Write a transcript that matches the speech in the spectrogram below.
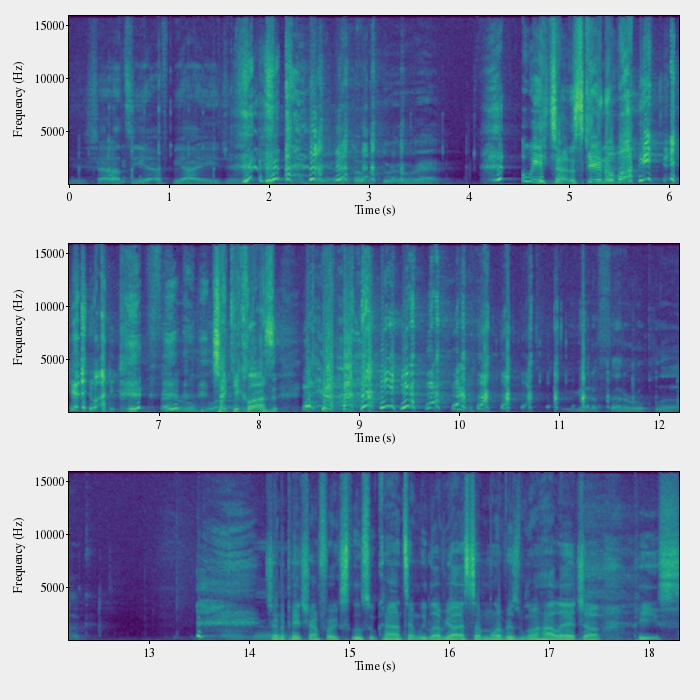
Yeah, shout out to your FBI agent. Real rap. we ain't trying to scare nobody. like, Federal check your closet. We got a federal plug. Oh. Join the Patreon for exclusive content. We love y'all. As some lovers, we're gonna holler at y'all. Peace.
